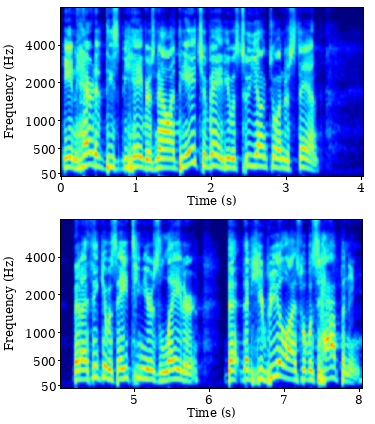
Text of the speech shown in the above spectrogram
He inherited these behaviors. Now, at the age of eight, he was too young to understand. Then I think it was 18 years later that, that he realized what was happening,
